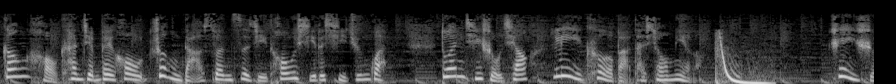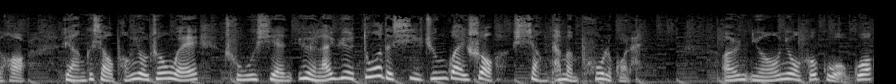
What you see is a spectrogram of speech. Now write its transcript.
刚好看见背后正打算自己偷袭的细菌怪，端起手枪，立刻把它消灭了。这时候。两个小朋友周围出现越来越多的细菌怪兽，向他们扑了过来。而牛牛和果果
